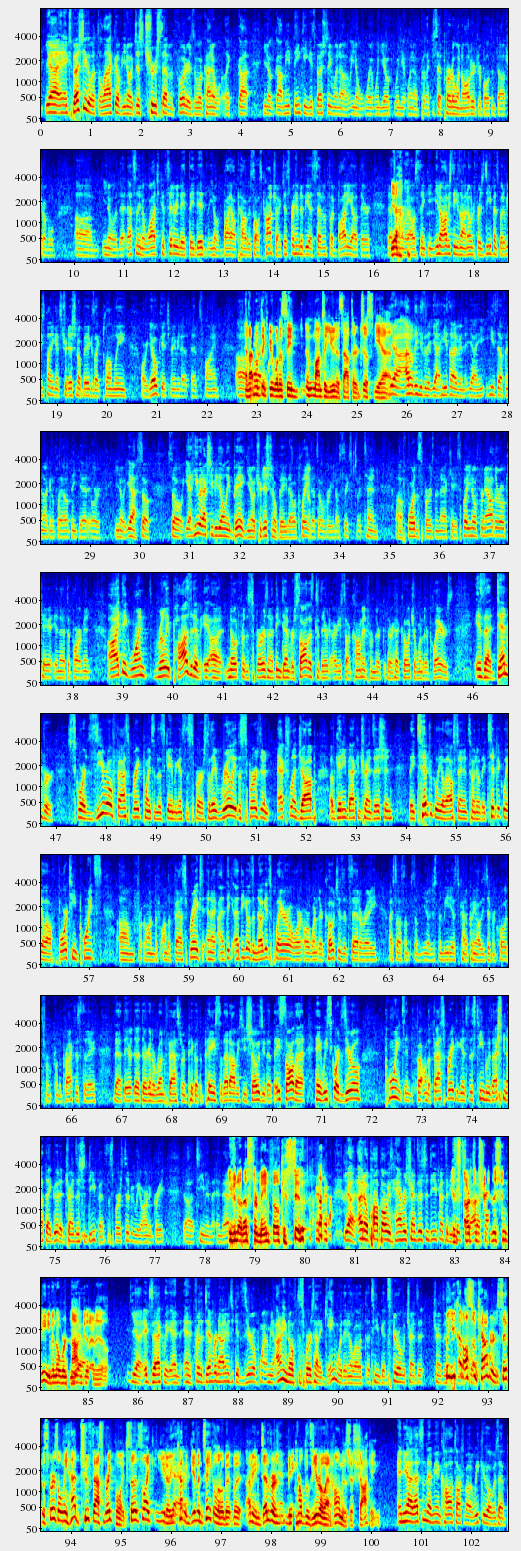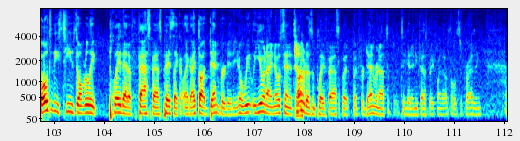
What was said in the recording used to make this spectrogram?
Yeah, and especially with the lack of you know just true seven footers, what kind of like got you know, got me thinking, especially when uh, you know, when when you when you, when uh, like you said, Poeltl and Aldridge are both in foul trouble. Um, you know, that, that's something to watch, considering that they did, you know, buy out Pau Gasol's contract just for him to be a seven foot body out there. That's yeah. kind of what I was thinking. You know, obviously he's not known for his defense, but if he's playing against traditional bigs like Plumlee or Jokic, maybe that that's fine. Uh, and I don't but, think we want to see Monte Motiejunas out there just yet. Yeah, I don't think he's gonna. Yeah, he's not even. Yeah, he, he's definitely not going to play. I don't think yet. Or you know, yeah. So so yeah, he would actually be the only big, you know, traditional big that would play. That's over, you know, six foot ten uh, for the Spurs in that case. But you know, for now they're okay in that department. Uh, I think one really positive uh, note for the Spurs, and I think Denver saw this because they already saw a comment from their their head coach or one of their players, is that Denver scored zero fast break points in this game against the Spurs. So they really the Spurs did an excellent job of getting back in transition. They typically allow San Antonio. They typically allow 14 points um, for, on the on the fast breaks. And I, I, think I think it was a Nuggets player or, or one of their coaches that said already. I saw some, some you know just the media kind of putting all these different quotes from, from the practice today that they're that they're going to run faster and pick up the pace. So that obviously shows you that they saw that hey we scored zero points in, on the fast break against this team who's actually not that good at transition defense. The Spurs typically aren't a great uh, team in, in, that. Even area. though that's their main focus too. yeah, I know Pop always hammers transition defense, and he it starts with transition D, even though we're not yeah. good at it. Yeah, exactly. And and for the Denver not even to get zero point. I mean, I don't even know if the Spurs had a game where they didn't allow a team get zero with transit transition. But you could also so. counter and say the Spurs only had two fast break points. So it's like you know you yeah, kind yeah. of give and take a little bit. But I mean, Denver and, being held to zero at home is just shocking. And yeah, that's something that me and Colin talked about a week ago. Was that both of these teams don't really play that a fast, fast pace like like I thought Denver did. You know, we you and I know San Antonio yeah. doesn't play fast, but but for Denver not to, to get any fast break point, that was a little surprising.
